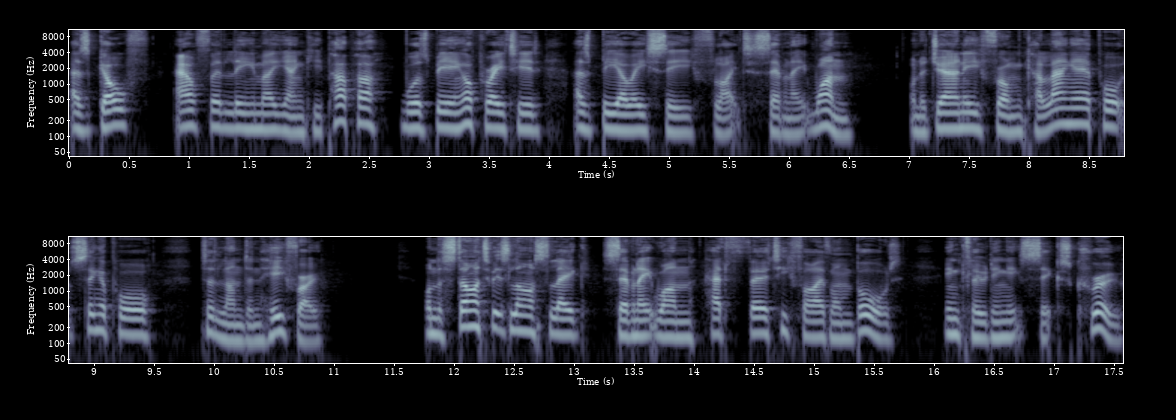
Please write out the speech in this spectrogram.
as Golf Alpha Lima Yankee Papa was being operated as BOAC Flight 781 on a journey from Kallang Airport, Singapore to London Heathrow. On the start of its last leg, 781 had 35 on board, including its six crew.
